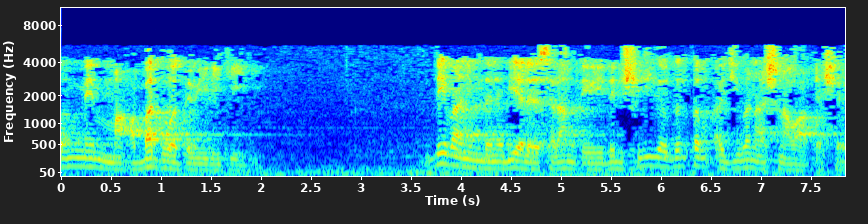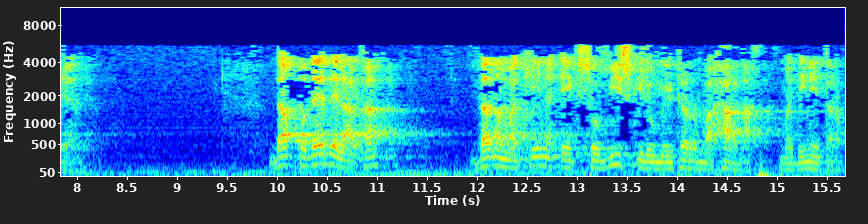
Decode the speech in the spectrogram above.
ام معبد وته ویل کی دی باندې د نبی علی السلام ته ویل شي او دلته عجیب ناشنا واقع شوی دا قدهد علاقہ دا د مکینه 120 کیلومتر بهر ده مدینه طرف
